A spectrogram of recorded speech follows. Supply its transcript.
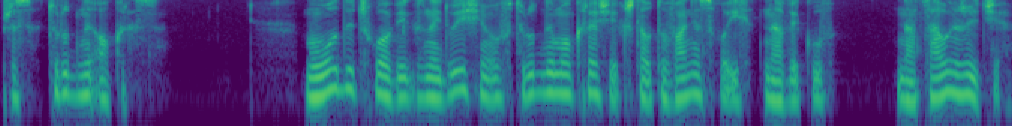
przez trudny okres. Młody człowiek znajduje się w trudnym okresie kształtowania swoich nawyków na całe życie.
